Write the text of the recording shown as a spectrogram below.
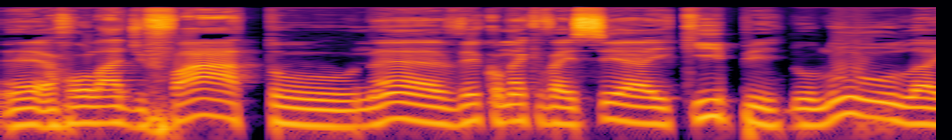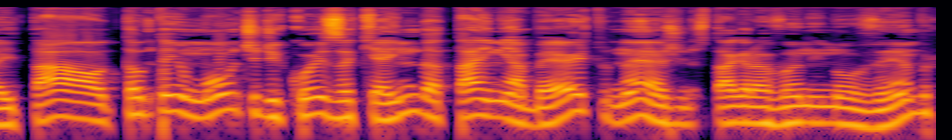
é, rolar de fato, né? Ver como é que vai ser a equipe do Lula e tal. Então tem um monte de coisa que ainda está em aberto, né? A gente está gravando em novembro,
